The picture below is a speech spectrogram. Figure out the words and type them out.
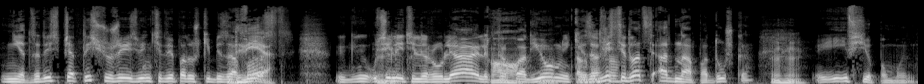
Нет, за 250 тысяч уже, извините, две подушки безопасности, усилители руля, электроподъемники. А, ну, за тогда 220 одна подушка, Мгм. и все, по-моему.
